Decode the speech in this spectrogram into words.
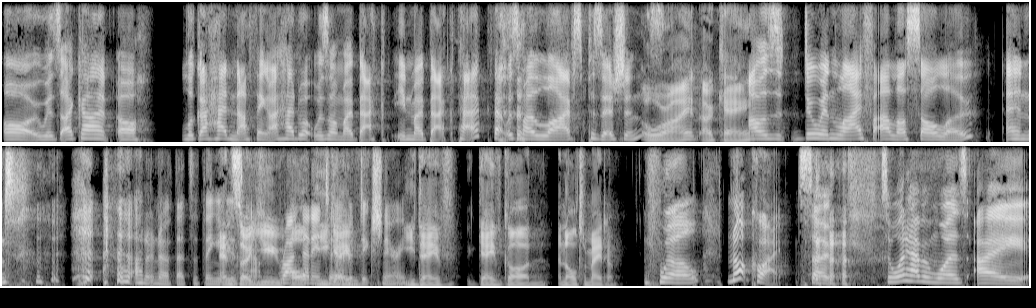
oh, it was, I can't, oh, look, I had nothing. I had what was on my back, in my backpack. That was my life's possessions. All right. Okay. I was doing life a la solo, and I don't know if that's a thing. It and is so now. you write all- that into gave, Urban Dictionary. You gave gave God an ultimatum. Well, not quite. So, so what happened was I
